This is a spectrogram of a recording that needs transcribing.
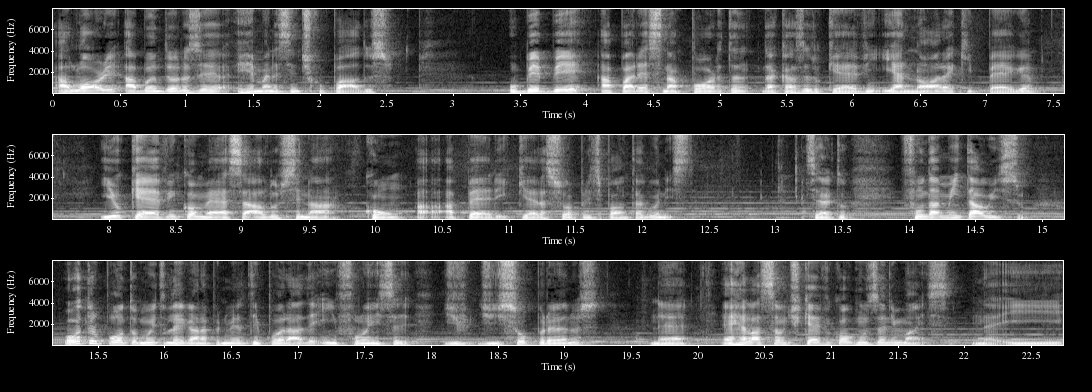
a Lori abandona os remanescentes culpados. O bebê aparece na porta da casa do Kevin e a Nora que pega. E o Kevin começa a alucinar com a, a Perry, que era a sua principal antagonista. Certo? Fundamental isso. Outro ponto muito legal na primeira temporada, influência de, de Sopranos, né? É a relação de Kevin com alguns animais, né? E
